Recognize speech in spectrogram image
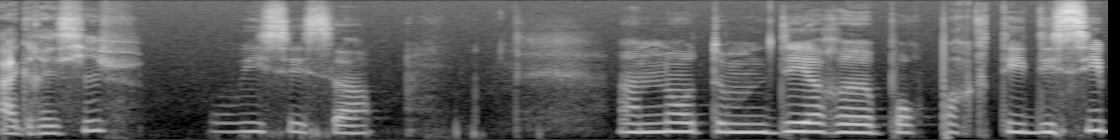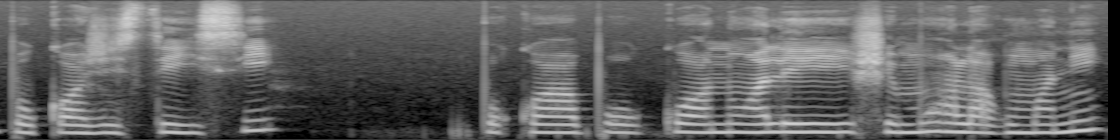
agressifs. oui, c'est ça. Un autre me dire euh, pour partir d'ici, pourquoi j'étais ici, pourquoi, pourquoi non aller chez moi à la Roumanie.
